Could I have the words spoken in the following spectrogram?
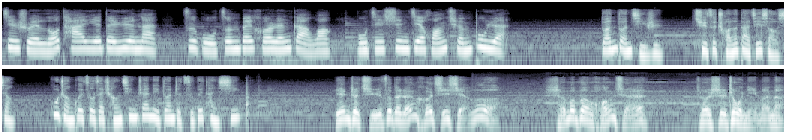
近水楼台也得遇难。自古尊卑何人敢忘？不计训诫黄泉不远。短短几日，曲子传了大街小巷。顾掌柜坐在长青斋内，端着瓷杯叹息：“编这曲子的人何其险恶！什么奔黄泉，这是咒你们呢？”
